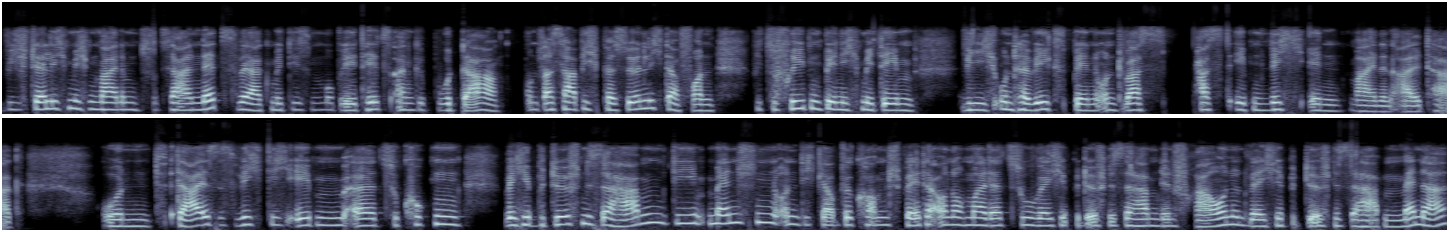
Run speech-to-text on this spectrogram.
Wie stelle ich mich in meinem sozialen Netzwerk mit diesem Mobilitätsangebot dar? Und was habe ich persönlich davon? Wie zufrieden bin ich mit dem, wie ich unterwegs bin? Und was passt eben nicht in meinen Alltag? Und da ist es wichtig, eben äh, zu gucken, welche Bedürfnisse haben die Menschen. Und ich glaube, wir kommen später auch noch mal dazu, welche Bedürfnisse haben den Frauen und welche Bedürfnisse haben Männer.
